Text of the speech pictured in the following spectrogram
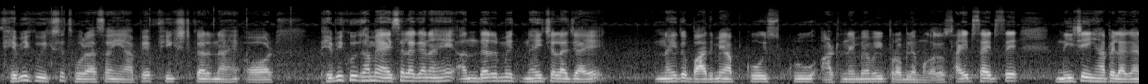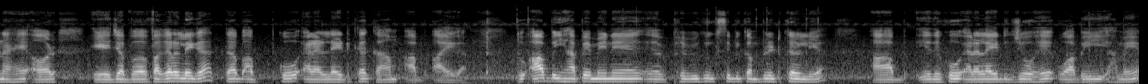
फेबिक्विक से थोड़ा सा यहाँ पे फिक्स्ड करना है और फेबिक्विक हमें ऐसा लगाना है, अंदर में नहीं चला जाए नहीं तो बाद में आपको स्क्रू आटने में भी प्रॉब्लम होगा। तो साइड साइड से नीचे यहाँ पे लगाना है और ये जब पकड़ लेगा, तब आपको एरालाइट का काम अब आएगा। तो अब यहाँ पे मैंने फेबिक्विक से भी कंप्लीट कर लिया। आप ये देखो एरालाइट जो है, वो अभी हमें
